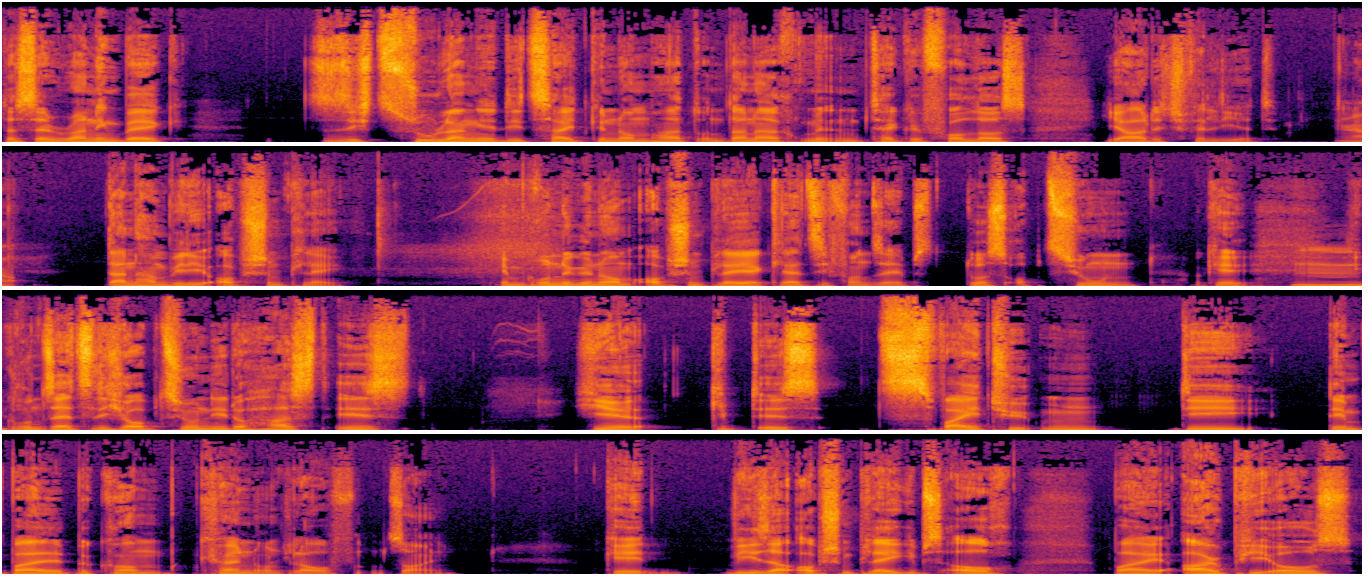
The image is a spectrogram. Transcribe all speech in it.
dass der Running Back sich zu lange die Zeit genommen hat und danach mit einem Tackle for Loss Yardage verliert. Ja. Dann haben wir die Option Play. Im Grunde genommen, Option Play erklärt sich von selbst. Du hast Optionen. Okay. Die grundsätzliche Option, die du hast, ist, hier gibt es zwei Typen, die den Ball bekommen können und laufen sollen. Okay. Wie gesagt, Option Play gibt's auch bei RPOs,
